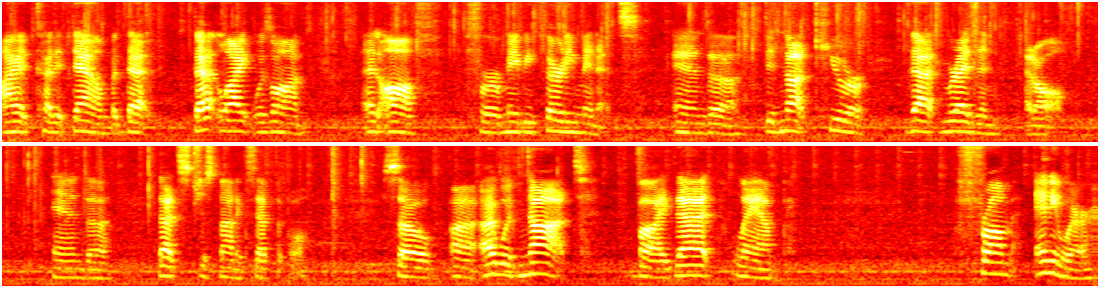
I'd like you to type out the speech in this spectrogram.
I had cut it down, but that, that light was on and off for maybe 30 minutes and uh, did not cure that resin at all. And uh, that's just not acceptable. So uh, I would not buy that lamp from anywhere,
